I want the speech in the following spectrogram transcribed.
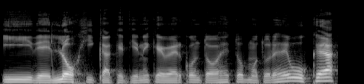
y de lógica que tiene que ver con todos estos motores de búsqueda.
